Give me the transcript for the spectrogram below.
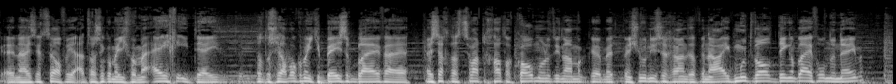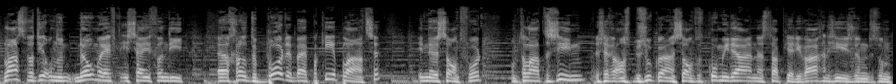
En hij zegt zelf, ja, het was ook een beetje van mijn eigen idee. Ik wilde zelf ook een beetje bezig blijven. Hij, hij zag dat zwarte gat al komen, omdat hij namelijk met pensioen is gegaan. Dacht van, nou, ik moet wel dingen blijven ondernemen. Het laatste wat hij ondernomen heeft, is zijn van die grote borden bij parkeerplaatsen in eh, Zandvoort. Om te laten zien, zeggen als bezoeker aan Zandvoort kom je daar... en dan stap je die wagen en zie je zo'n zo'n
